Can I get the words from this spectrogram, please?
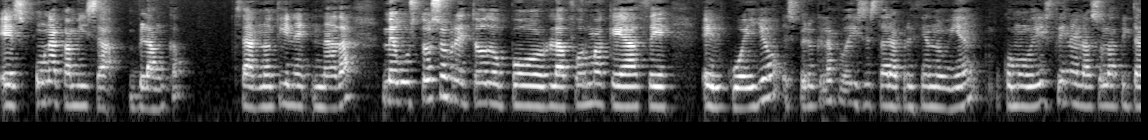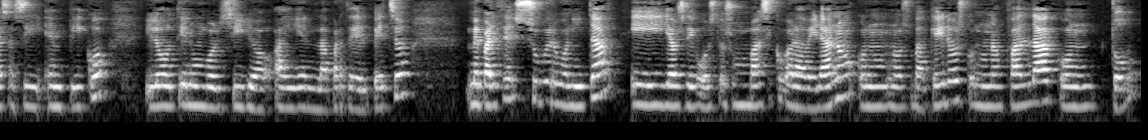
es una camisa blanca, o sea, no tiene nada. Me gustó sobre todo por la forma que hace el cuello, espero que la podéis estar apreciando bien. Como veis tiene las solapitas así en pico y luego tiene un bolsillo ahí en la parte del pecho. Me parece súper bonita y ya os digo, esto es un básico para verano, con unos vaqueros, con una falda, con todo.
